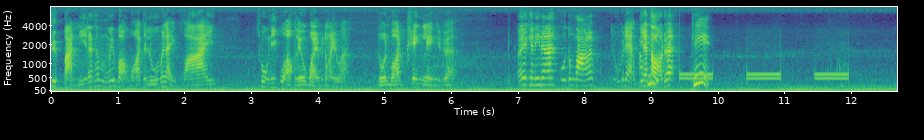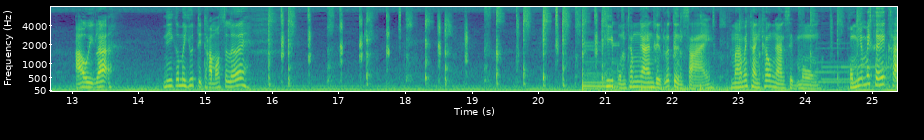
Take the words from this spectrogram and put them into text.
ตึกป่านนี้แล้วถ้ามึงไม่บอกบอสจะรู้เมื่อไหร่ควาย ช่วงนี้กูออกเร็วบ่อยไปหน่อยวะโดนบอสเพ่งเลงอยู่ด้วย เฮ้ยแค่นี้นะ กูต้องวางแล้วเดี๋ยวกูไปแดกเบียร์ต่อด้วย พี่ เอาอีกละ นี่ก็ไม่ยุติธรรมเอาซะเลย ที่ผมทำงานดึกแล้วตื่นสาย มาไม่ทันเข้างาน 10 โมง ผมยังไม่เคยให้ใคร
